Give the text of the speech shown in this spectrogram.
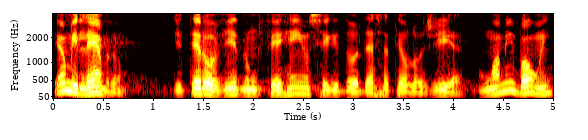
Eu me lembro de ter ouvido um ferrenho seguidor dessa teologia, um homem bom, hein?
